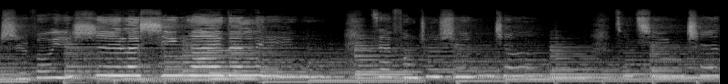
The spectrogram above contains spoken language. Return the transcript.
是否遗失了心爱的礼物，在风中寻找，从清晨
